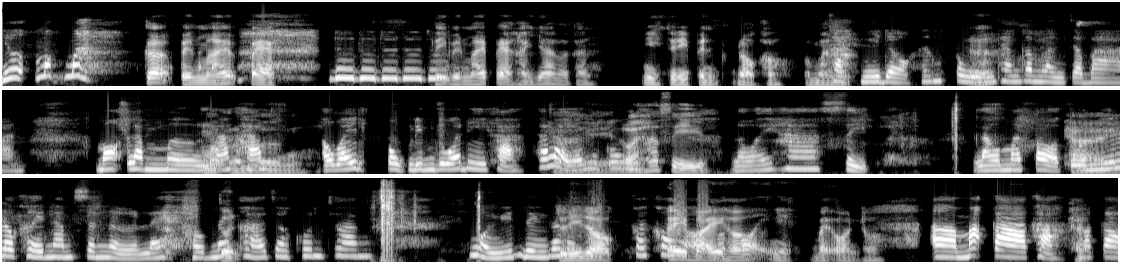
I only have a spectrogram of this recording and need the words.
เยอะมาก ก็เป็นไม้แปลกๆดูดูดูดูดูตีเป็นไม้แปลกหายากแล้วกัน นี่ตัวนี้เป็นดอกเขาประมาณค่ะนี้มีดอกทั้งตูมอ่าทั้งกำลังจะบานเมาะลำเมิงเหมาะนะคะลำเมิงเอาไว้ปลูกริมรั้วดีค่ะเท่าไหร่แล้วพี่กุ้งร้อยห้าสิบร้อยห้าสิบเรามาต่อตัวใช่นี้เราเคยนำเสนอแล้วแม่ค้าจะค่อนข้างห่วงนิดนึงก็ตัวเลยนี้ดอกค่อยๆไอ้ยออกใบมาเขาปล่อยเนี่ยใบอ่อนเขาอ่ามะกาค่ะครับมะกา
